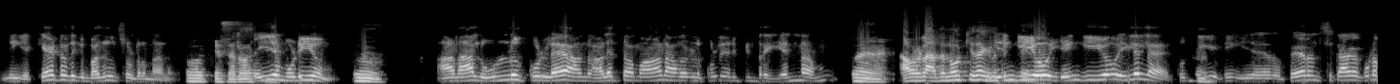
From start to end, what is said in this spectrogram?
நீங்க கேட்டதுக்கு பதில் சொல்றேன் நானு. செய்ய முடியும். ஆனால் உள்ளுக்குள்ள அந்த அழுத்தமான அவர்களுக்குள்ள இருக்கின்ற எண்ணம். அவர்களை அதை நோக்கி தான் இழுத்துட்டு எங்கேயோ எங்கேயோ இல்ல இல்ல குத்தி நீங்க பேரண்ட்ஸுக்காக கூட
